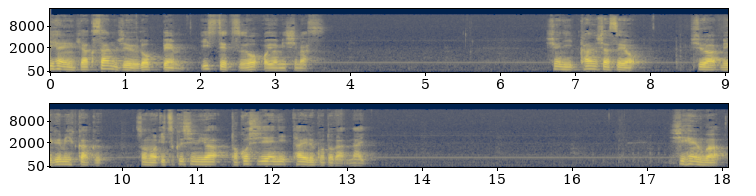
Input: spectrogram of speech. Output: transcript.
詩編136編一節をお読みします。主に感謝せよ。主は恵み深くその慈しみは常しえに絶えることがない。詩篇は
